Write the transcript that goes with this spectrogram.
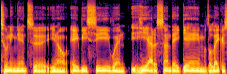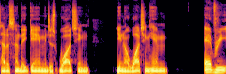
tuning into, you know, ABC when he had a Sunday game, or the Lakers had a Sunday game, and just watching, you know, watching him every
